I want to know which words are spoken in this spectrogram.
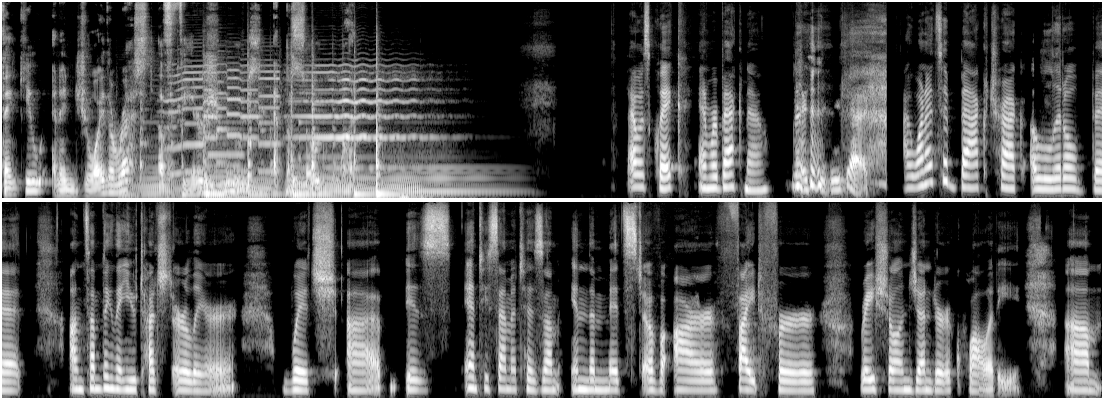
Thank you and enjoy the rest of Theater Schmooze, Episode 1. That was quick, and we're back now. Nice to be back. I wanted to backtrack a little bit on something that you touched earlier, which uh, is anti Semitism in the midst of our fight for racial and gender equality, um,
